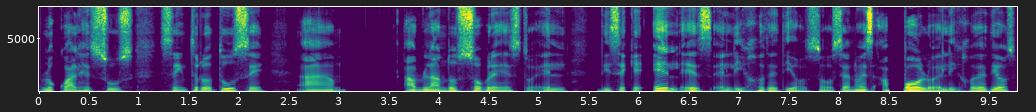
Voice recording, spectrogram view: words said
lo cual Jesús se introduce ah, hablando sobre esto. Él dice que Él es el Hijo de Dios, o sea, no es Apolo el Hijo de Dios,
